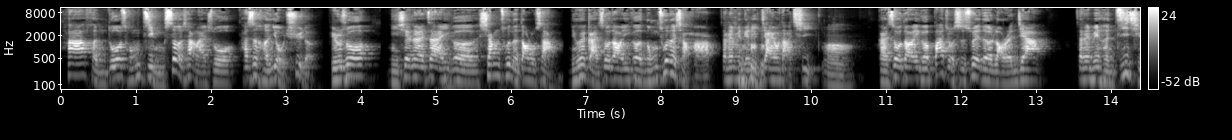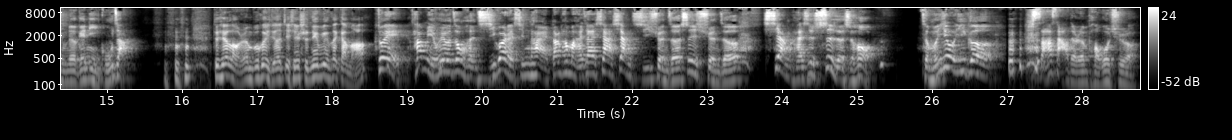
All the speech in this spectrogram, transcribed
它很多从景色上来说，它是很有趣的。比如说，你现在在一个乡村的道路上，你会感受到一个农村的小孩在那边给你加油打气啊。感受到一个八九十岁的老人家在那边很激情的给你鼓掌，这些老人不会觉得这群神经病在干嘛？对他们也会有这种很奇怪的心态。当他们还在下象棋，选择是选择象还是士的时候，怎么又一个 傻傻的人跑过去了？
